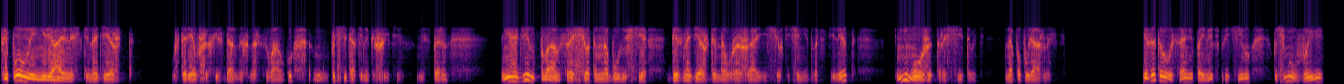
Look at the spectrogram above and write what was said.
при полной нереальности надежд, устаревших из данных на свалку, почти так и напишите, мисс Перрен, ни один план с расчетом на будущее без надежды на урожай еще в течение 20 лет не может рассчитывать на популярность. Из этого вы сами поймете причину, почему вы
